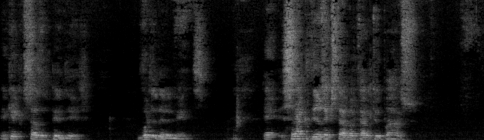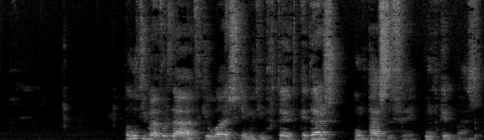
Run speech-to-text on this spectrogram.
Em que é que tu estás a depender? verdadeiramente? É, será que Deus é que está a marcar o teu passo? A última verdade que eu acho que é muito importante é dar um passo de fé, um pequeno passo.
